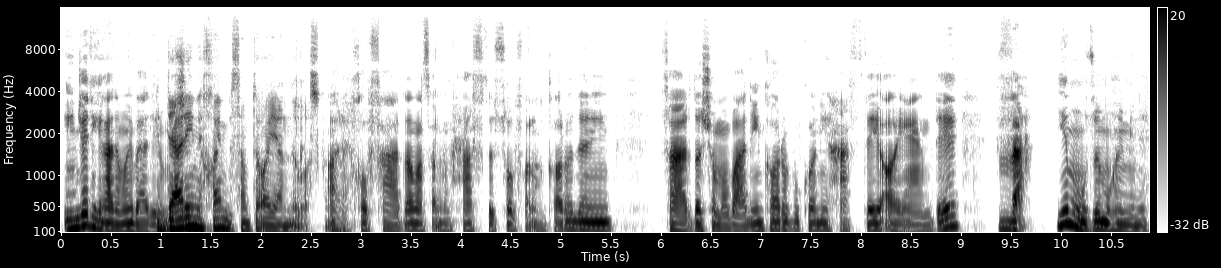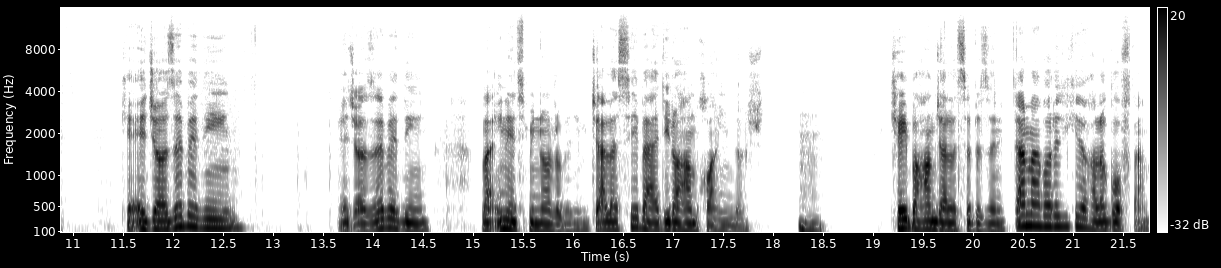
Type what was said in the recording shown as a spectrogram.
اینجا دیگه قدم های بعدی رو دری. می‌خوایم به سمت آینده باز کنیم. آره خب فردا مثلا هفت صبح فلان کار رو داریم. فردا شما باید این کار رو بکنی هفته آینده. و یه موضوع مهم اینه که اجازه بدیم اجازه بدیم و این اطمینان رو بدیم. جلسه بعدی رو هم خواهیم داشت. کی با هم جلسه بزنیم در مواردی که حالا گفتم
